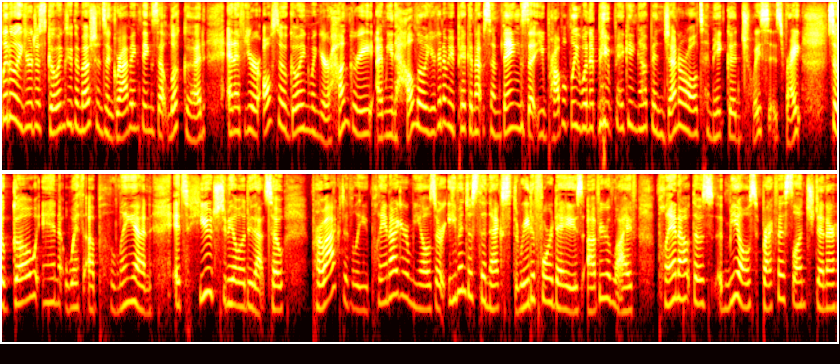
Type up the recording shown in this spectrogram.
literally you're just going through the motions and grabbing things that look good. And if you're also going when you're hungry, I mean, hello, you're going to be picking up some things that you probably would wouldn't be picking up in general to make good choices, right? So go in with a plan. It's huge to be able to do that. So proactively plan out your meals or even just the next three to four days of your life. Plan out those meals breakfast, lunch, dinner,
